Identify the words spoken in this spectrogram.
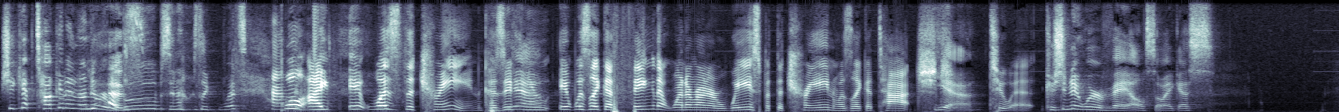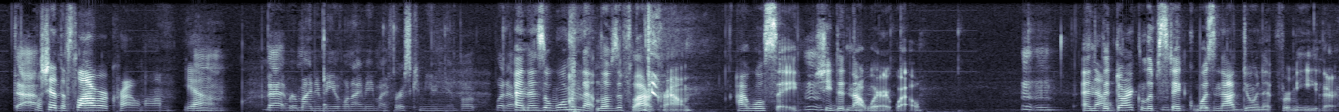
she kept tucking it under Yes. her boobs, and I was like, what's happening? well, I it was the train because if Yeah. you it was like a thing that went around her waist, but the train was like attached yeah, to it. because she didn't wear a veil, so I guess that. Well, she had the was flower crown on. Yeah. Mm. That reminded me of when I made my first communion, but whatever. And as a woman that loves a flower crown, I will say Mm. she did not wear it well. And No. the dark lipstick was not doing it for me either.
